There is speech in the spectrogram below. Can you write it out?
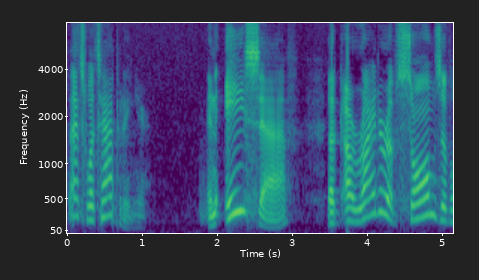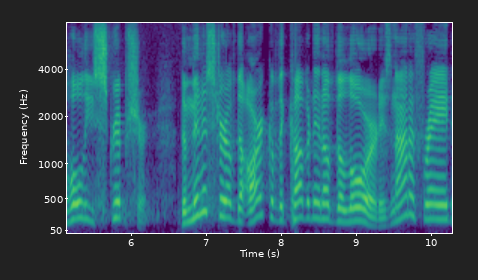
That's what's happening here. And Asaph, a, a writer of Psalms of Holy Scripture, the minister of the Ark of the Covenant of the Lord is not afraid.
